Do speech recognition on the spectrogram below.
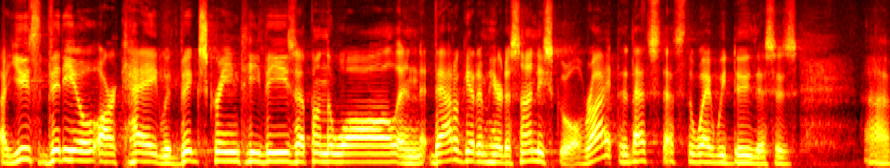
a, youth video arcade with big screen TVs up on the wall, and that'll get them here to Sunday school, right? That's, that's the way we do this. Is uh,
